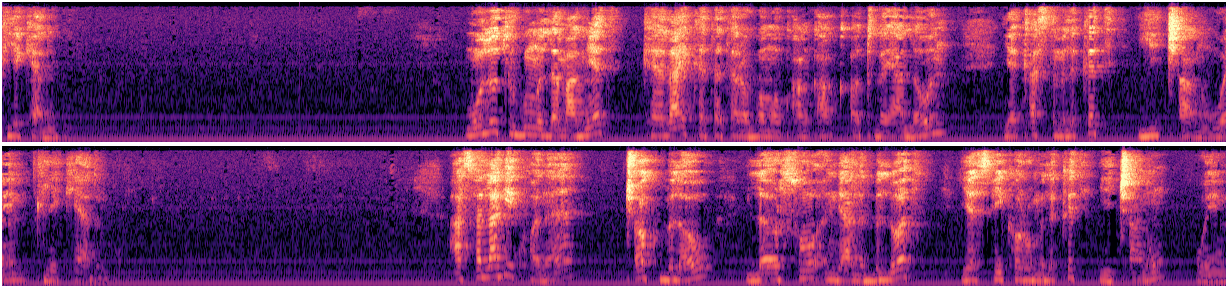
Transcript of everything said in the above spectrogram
click ያድርጉ። ሙሉ ትርጉሙን ለማግኘት ከላይ ከተተረጎመው ቋንቋ ቀጥሎ ያለውን የቀስት ምልክት ይጫኑ ወይም click ያድርጉ። አስፈላጊ ከሆነ ጮክ ብለው ለእርስዎ እንዲያነብልዎት የ speaker ሩ ምልክት ይጫኑ ወይም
